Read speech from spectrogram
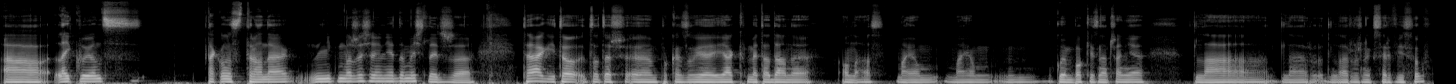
a, lajkując taką stronę, nikt może się nie domyśleć, że Tak, i to, to też e, pokazuje, jak metadane o nas mają, mają głębokie znaczenie dla, dla, dla różnych serwisów.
